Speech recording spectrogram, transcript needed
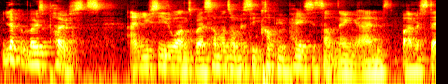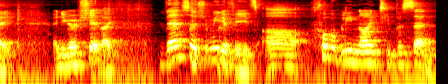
You look at most posts and you see the ones where someone's obviously copy and pasted something and by mistake, and you go shit like. Their social media feeds are probably ninety percent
